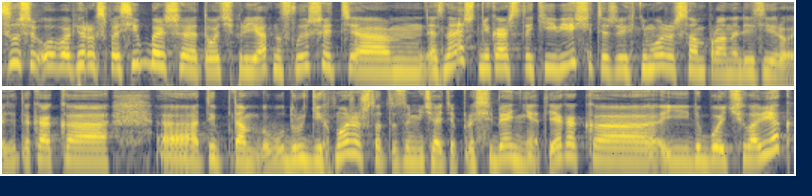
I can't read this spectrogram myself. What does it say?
Слушай, во-первых, спасибо большое, это очень приятно слышать. Знаешь, мне кажется, такие вещи, ты же их не можешь сам проанализировать. Это как а, а, ты там у других можешь что-то замечать, а про себя нет. Я как а, и любой человек,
